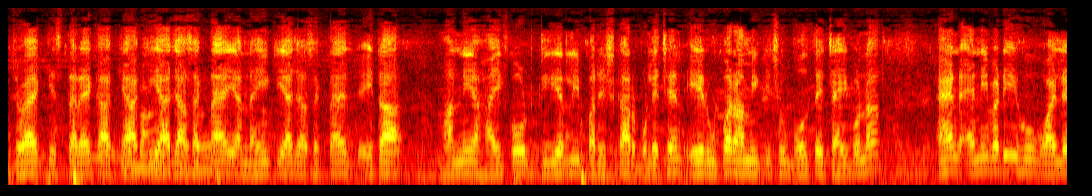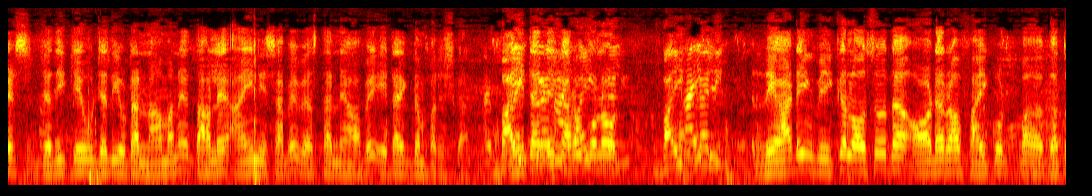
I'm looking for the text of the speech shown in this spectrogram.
जो है किस तरह का क्या किया जा सकता है या नहीं किया जा सकता है এটা মাননীয় হাইকোর্ট ক্লিয়ারলি পরিষ্কার বলেছেন এর উপর আমি কিছু বলতে চাইবো না অ্যান্ড এনিবডি হু ভায়োলেটস যদি কেউ যদি ওটা না মানে তাহলে আইন হিসাবে ব্যবস্থা নেওয়া হবে এটা একদম পরিষ্কার। এটাতে কারও কোনো regarding vehicle also the order of high court গত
